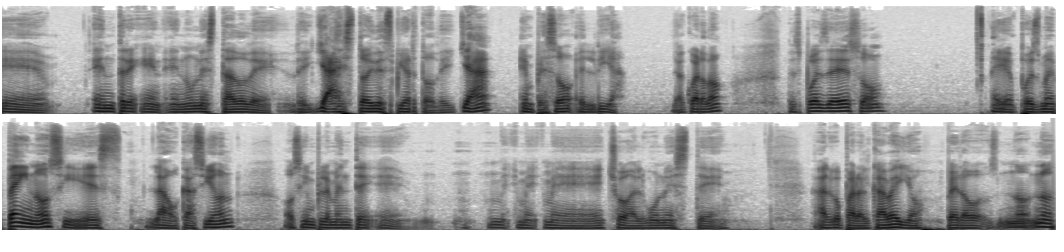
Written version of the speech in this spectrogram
eh, entre en, un estado de, ya estoy despierto, de ya empezó el día, ¿de acuerdo? Después de eso, eh, pues me peino si es la ocasión o simplemente eh, me, me, me echo algún este algo para el cabello, pero no, no,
